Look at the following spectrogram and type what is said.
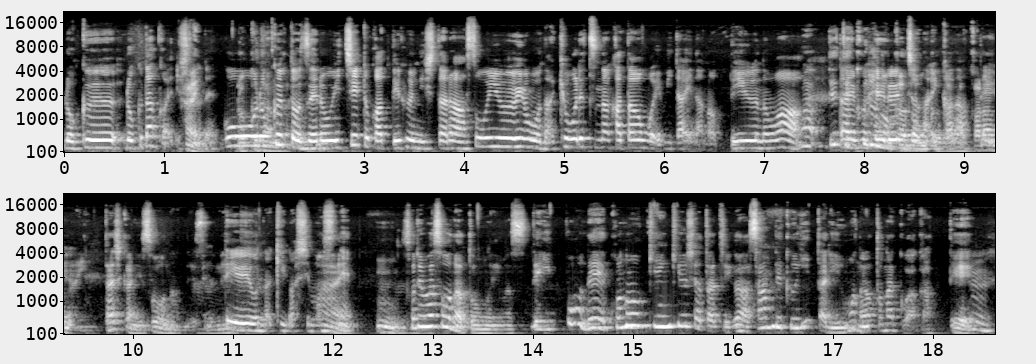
6, 6段階でしたよね、はい56と01とかっていうふうにしたらそういうような強烈な片思いみたいなのっていうのは、まあ、出てくるのかどうかがわからない確かにそうなんですよね。っていうような気がしますね。はいうん、それはそうだと思います。で一方でこの研究者たちが3で区切った理由もなんとなく分かって、うん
